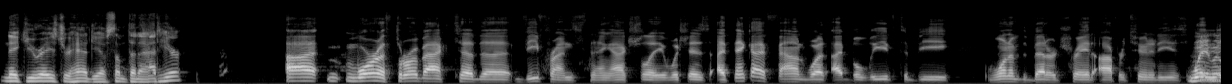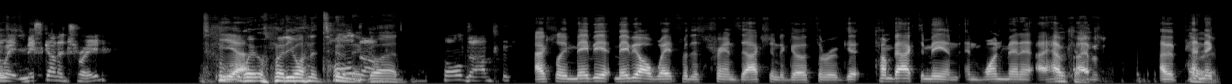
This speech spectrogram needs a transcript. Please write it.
Nick, you raised your hand. Do you have something to add here? Uh, more a throwback to the VeeFriends thing, actually, which is I think I found what I believe to be one of the better trade opportunities. Wait, wait, this- wait. Nick's got a trade. Yeah. Wait, what do you want to do, Hold Nick? up. Go ahead. Hold up. Actually, maybe maybe I'll wait for this transaction to go through. Get come back to me in, in one minute. I have Okay. I have a, I have a pending right.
